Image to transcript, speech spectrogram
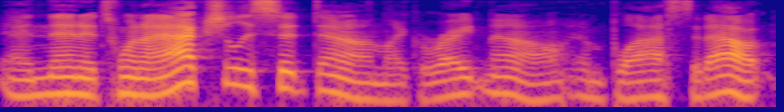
And then it's when I actually sit down, like right now, and blast it out,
